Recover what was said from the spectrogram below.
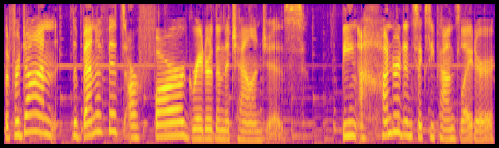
But for Don, the benefits are far greater than the challenges. Being 160 pounds lighter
